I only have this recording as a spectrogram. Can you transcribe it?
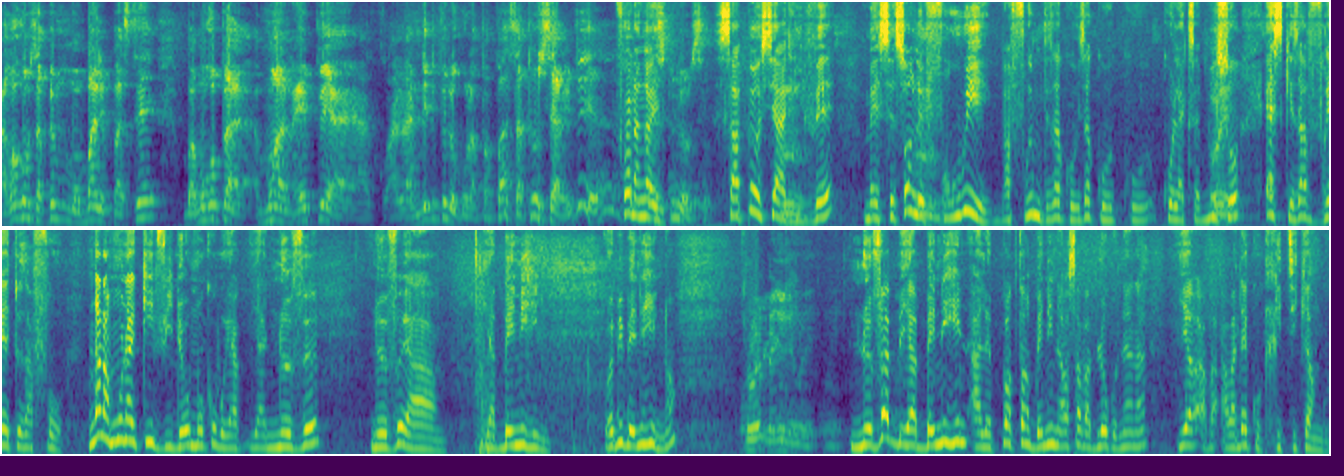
akokomisa mpe mobali paster bamoko mpe mwana na ye mpe alandeli mpe lokola papa ça peut aussi arriver hein. frère na Ça peut ngai aussi. ça peut aussi arriver mais ce sont les fruits bafruit moto eza kolakisa biso Oui. est ce que eza vrai to eza faux? Ngai namonaki video moko ya neveu neveu ya, ya benihin oyebi benihin non? Oui, Bénin, oui, oui. neveu ya benihin à l'époque ntango benihin aosala babiloko nana ye aba- abandaki kokritike yango.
